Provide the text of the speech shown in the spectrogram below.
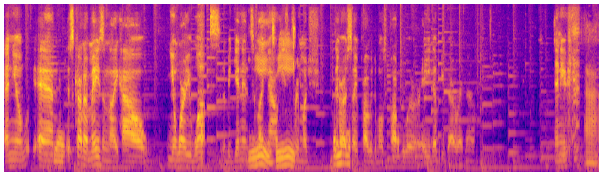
And you know, and yeah. it's kind of amazing like how you know where he was in the beginning to like now he's pretty much dare I say probably the most popular AEW guy right now. And he ah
